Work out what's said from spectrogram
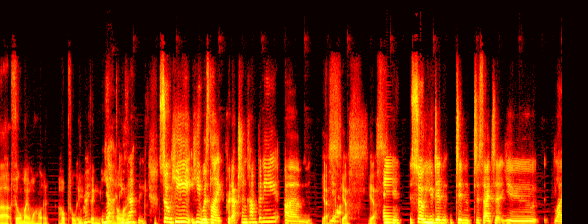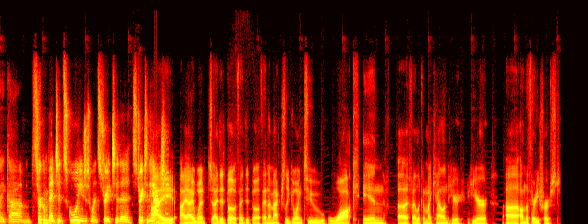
uh, fill my wallet hopefully right. thing yeah exactly so he he was like production company um yes yeah. yes yes and so you didn't didn't decide to you like um circumvented school and you just went straight to the straight to the action I, I i went i did both i did both and i'm actually going to walk in uh if i look at my calendar here here uh on the 31st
